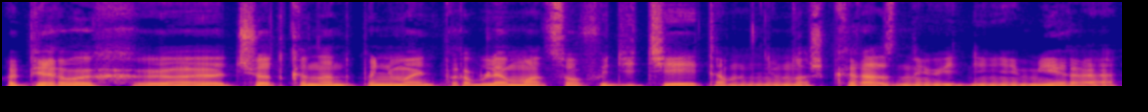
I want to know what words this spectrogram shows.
Во-первых, четко надо понимать проблему отцов и детей, там немножко разное видение мира.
